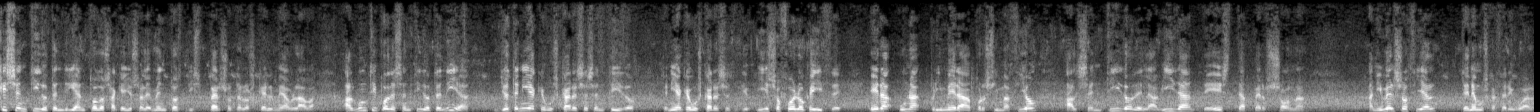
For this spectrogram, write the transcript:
¿Qué sentido tendrían todos aquellos elementos dispersos de los que él me hablaba? ¿Algún tipo de sentido tenía? Yo tenía que buscar ese sentido, tenía que buscar ese sentido. Y eso fue lo que hice. Era una primera aproximación al sentido de la vida de esta persona. A nivel social tenemos que hacer igual.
